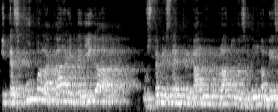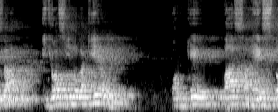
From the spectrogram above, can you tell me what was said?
y te escupa la cara y te diga, usted me está entregando un plato de segunda mesa y yo así no la quiero. ¿Por qué pasa esto?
